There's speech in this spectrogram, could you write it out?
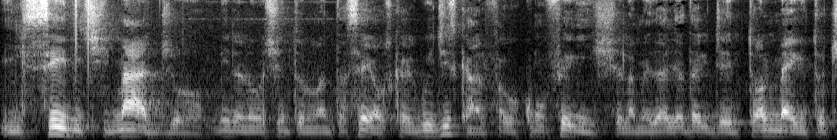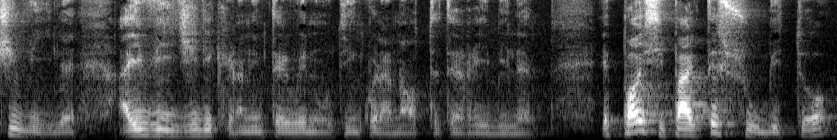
il 16 maggio 1996 Oscar Luigi Scalfaro conferisce la medaglia d'argento al merito civile ai vigili che erano intervenuti in quella notte terribile. E poi si parte subito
